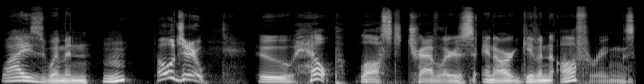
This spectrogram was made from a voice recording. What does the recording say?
wise women hmm, Told you. Who help lost travelers and are given offerings.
